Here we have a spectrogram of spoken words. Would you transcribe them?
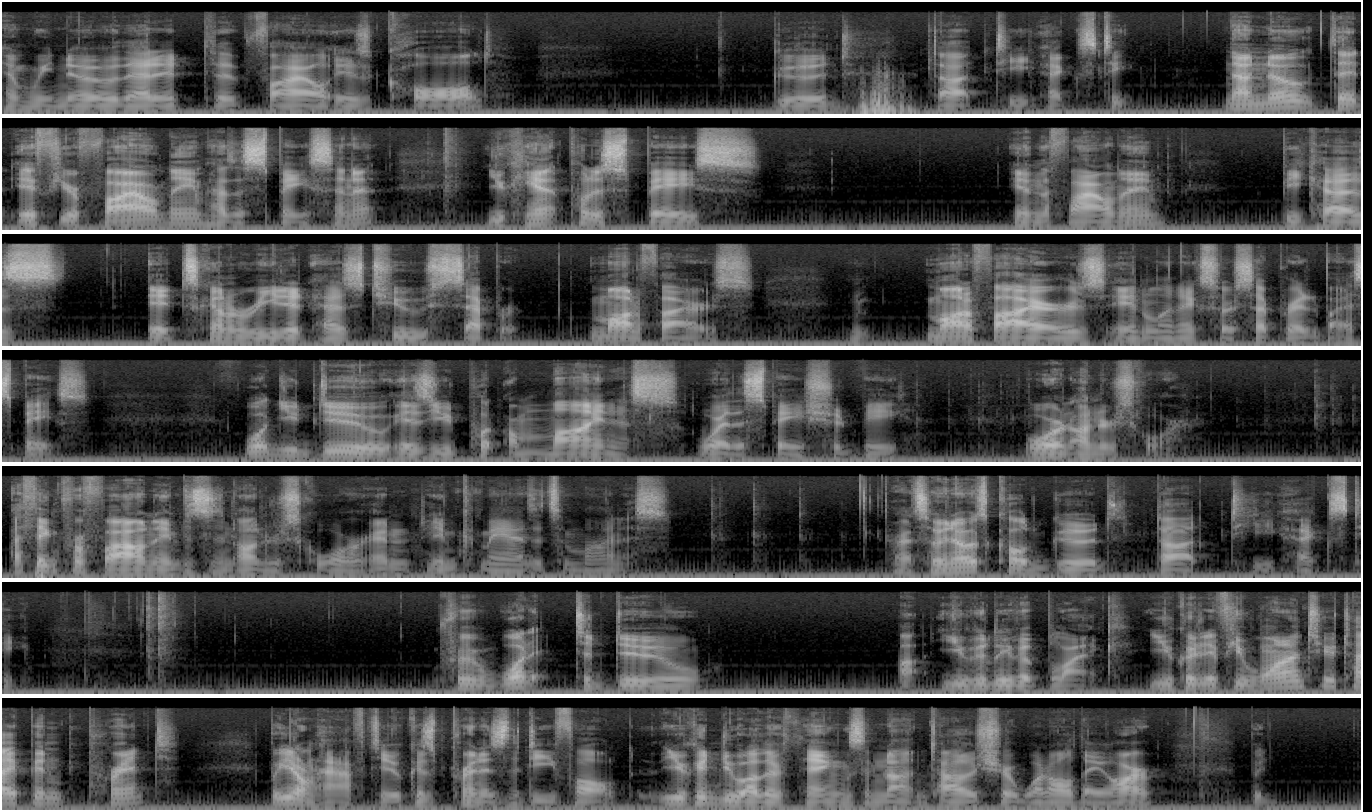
And we know that it the file is called good.txt. Now note that if your file name has a space in it, you can't put a space in the file name because it's going to read it as two separate modifiers. Modifiers in Linux are separated by a space. What you do is you'd put a minus where the space should be or an underscore. I think for file names it's an underscore, and in commands it's a minus. Alright, so we know it's called good.txt. For what to do, uh, you could leave it blank. You could, if you wanted to, type in print, but you don't have to because print is the default. You can do other things. I'm not entirely sure what all they are, but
